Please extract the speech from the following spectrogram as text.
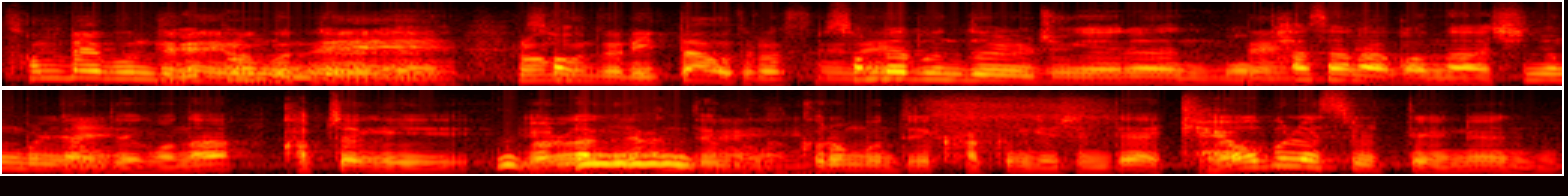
선배분들이나 일본 이런 분들 분들, 예, 네. 그런 선- 분들이 있다고 들었습니다 선배분들 중에는 뭐 네. 파산하거나 신용불량되거나 갑자기 연락이 안 되거나 네. 그런 분들이 가끔 계신데 개업을 했을 때는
